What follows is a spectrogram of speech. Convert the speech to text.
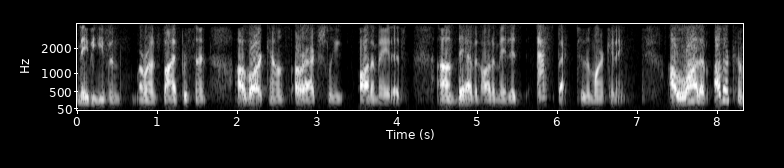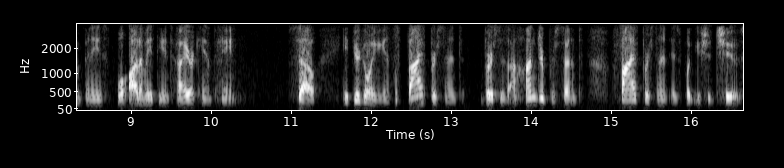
maybe even around 5% of our accounts are actually automated. Um, they have an automated aspect to the marketing. A lot of other companies will automate the entire campaign. So if you're going against 5% versus 100%, 5% is what you should choose,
